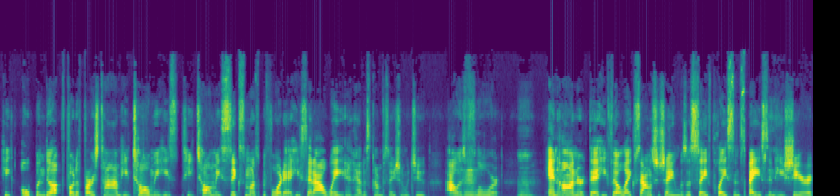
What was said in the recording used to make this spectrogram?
He opened up for the first time. He told me he's he told me six months before that. He said, "I'll wait and have this conversation with you." I was mm. floored mm. and mm. honored that he felt like Silence the Shame was a safe place and space, and he shared.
